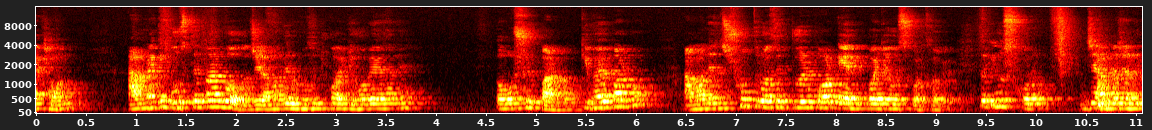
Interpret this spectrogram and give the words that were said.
এখন আমরা কি বুঝতে পারব যে আমাদের উপস্থিত কয়টি হবে এখানে? অবশ্যই পারব। কীভাবে পারব? আমাদের সূত্র আছে টু এর পর এন, কয়টা ইউজ করতে হবে? তো ইউজ করো, যে আমরা জানি।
